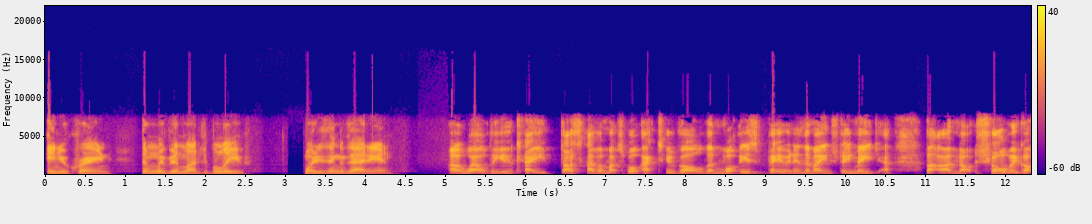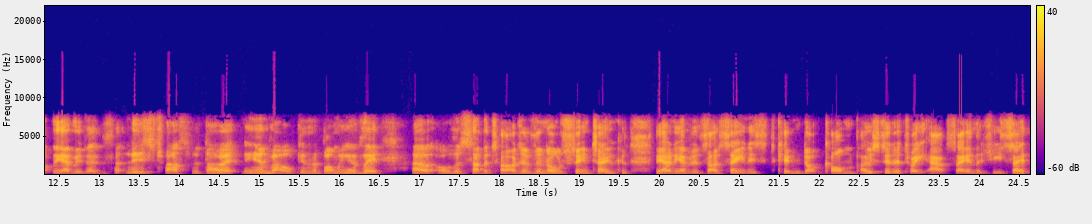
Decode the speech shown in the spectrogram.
in Ukraine than we've been led to believe. What do you think of that, Ian? Uh, well, the UK does have a much more active role than what is appearing in the mainstream media, but I'm not sure we got the evidence that Liz Truss was directly involved in the bombing of the uh, or the sabotage of the Nord Stream 2. Cause the only evidence I've seen is Kim Dotcom posted a tweet out saying that she said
